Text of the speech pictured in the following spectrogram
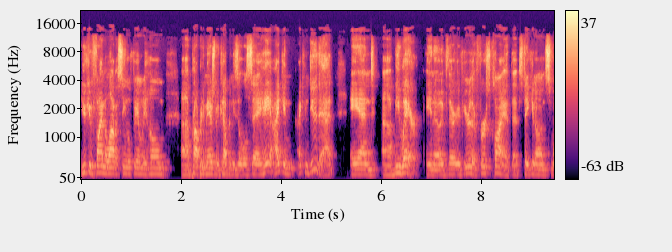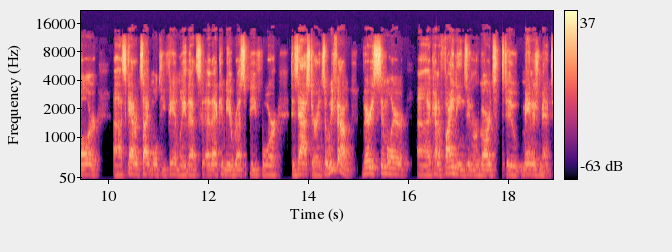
You can find a lot of single family home uh, property management companies that will say, "Hey, I can I can do that," and uh, beware. You know, if they're if you're their first client that's taking on smaller uh, scattered site multifamily, that's uh, that can be a recipe for disaster. And so we found very similar uh, kind of findings in regards to management.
